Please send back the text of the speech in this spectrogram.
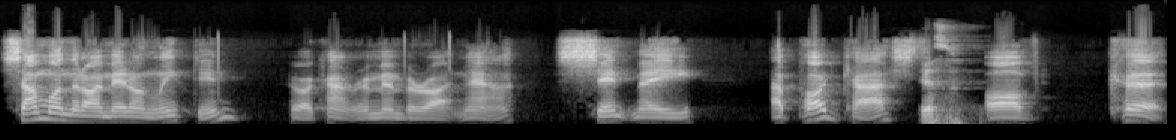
someone that I met on LinkedIn, who I can't remember right now, sent me a podcast Yes. of Kurt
